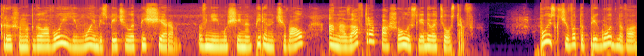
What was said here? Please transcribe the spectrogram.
Крышу над головой ему обеспечила пещера. В ней мужчина переночевал, а на завтра пошел исследовать остров. Поиск чего-то пригодного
